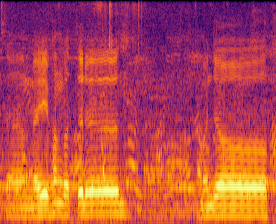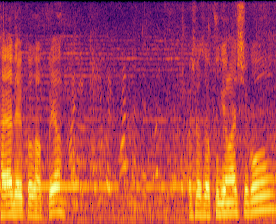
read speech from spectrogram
일단 매입한 것들은 먼저 가야 될 것 같고요. 오셔서 구경하시고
